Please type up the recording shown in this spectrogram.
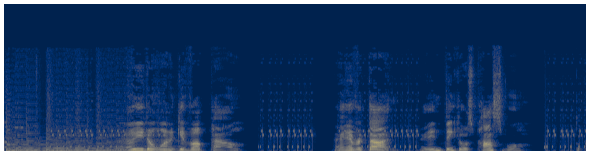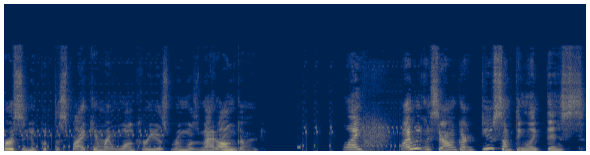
I know you don't want to give up, pal. I never thought... I didn't think it was possible. The person who put the spy camera in Juan Corrida's room was Matt Engarde. Why? Why would Mr. Engarde do something like this?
